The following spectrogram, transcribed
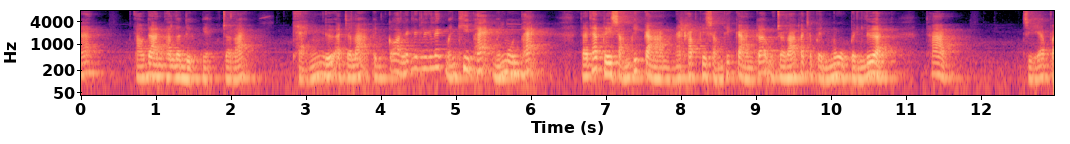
นะ เถาดานพันระดึกเนี่ยอุจจาระแข็งหรืออัจจาระเป็นก้อนเล็กๆๆๆเหมือนขี้แพะเหมือนมูลแพะ แต่ถ้ากรีสังพิการนะครับกรีสังพิการก็อุจจาระก็จะเป็นมูกเป็นเลือดธาตุเสียไป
